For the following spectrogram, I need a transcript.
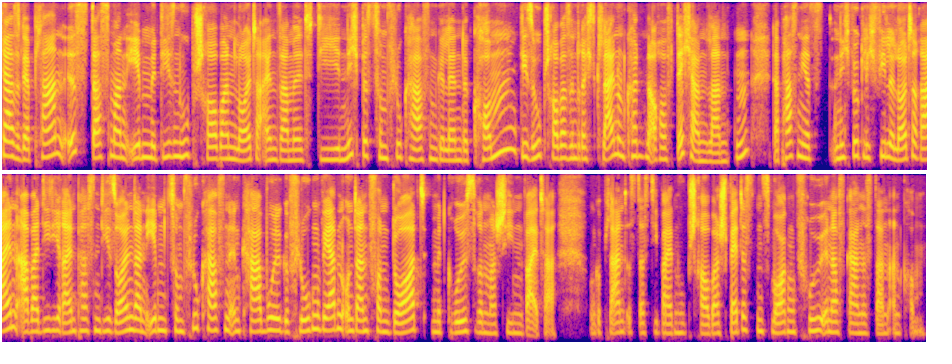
Ja, also der Plan ist, dass man eben mit diesen Hubschraubern Leute einsammelt, die nicht bis zum Flughafengelände kommen. Diese Hubschrauber sind recht klein und könnten auch auf Dächern landen. Da passen jetzt nicht wirklich viele Leute rein, aber die, die reinpassen, die sollen dann eben zum Flughafen in Kabul geflogen werden und dann von dort mit größeren Maschinen weiter. Und geplant ist, dass die beiden Hubschrauber spätestens morgen früh in Afghanistan ankommen.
